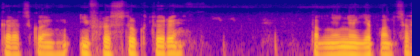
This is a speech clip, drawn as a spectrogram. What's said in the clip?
городской инфраструктуры, по мнению японцев.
